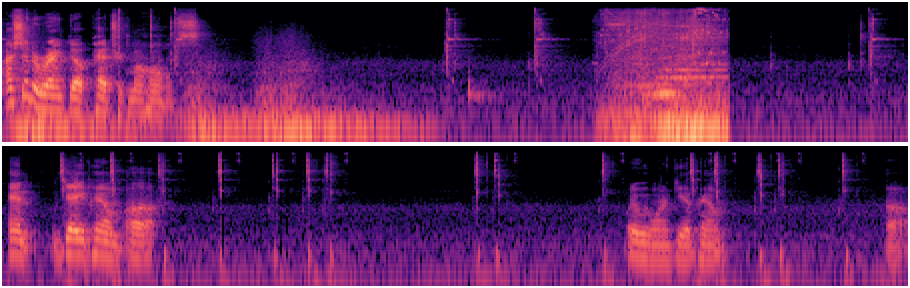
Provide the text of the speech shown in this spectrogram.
I should have ranked up Patrick Mahomes. And gave him, uh... What do we want to give him? Uh,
